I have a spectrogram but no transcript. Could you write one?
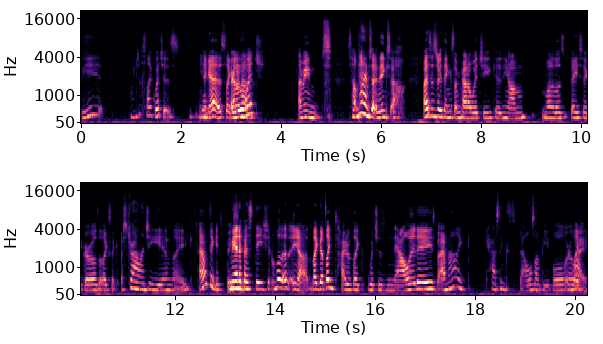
we we just like witches. I guess. Like are I don't you know. a witch? I mean, sometimes I think so. My sister thinks I'm kind of witchy because you know I'm one of those basic girls that likes like astrology and like I don't think it's basic. manifestation. Well, that, yeah, like that's like tied with like witches nowadays. But I'm not like casting spells on people or like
